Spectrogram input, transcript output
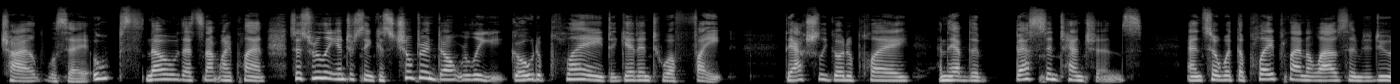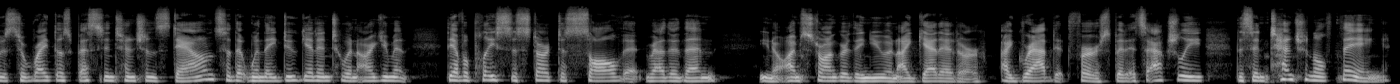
child will say, oops, no, that's not my plan. So it's really interesting because children don't really go to play to get into a fight. They actually go to play and they have the best intentions and so what the play plan allows them to do is to write those best intentions down so that when they do get into an argument, they have a place to start to solve it rather than, you know, I'm stronger than you and I get it or I grabbed it first. But it's actually this intentional thing.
